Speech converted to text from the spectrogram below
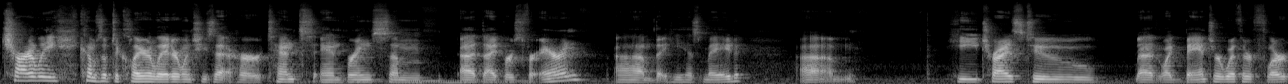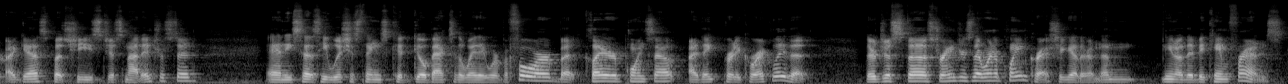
Charlie comes up to Claire later when she's at her tent and brings some uh, diapers for Aaron um, that he has made. Um, he tries to uh, like banter with her, flirt, I guess, but she's just not interested. And he says he wishes things could go back to the way they were before, but Claire points out, I think pretty correctly, that they're just uh, strangers that were in a plane crash together, and then you know, they became friends.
